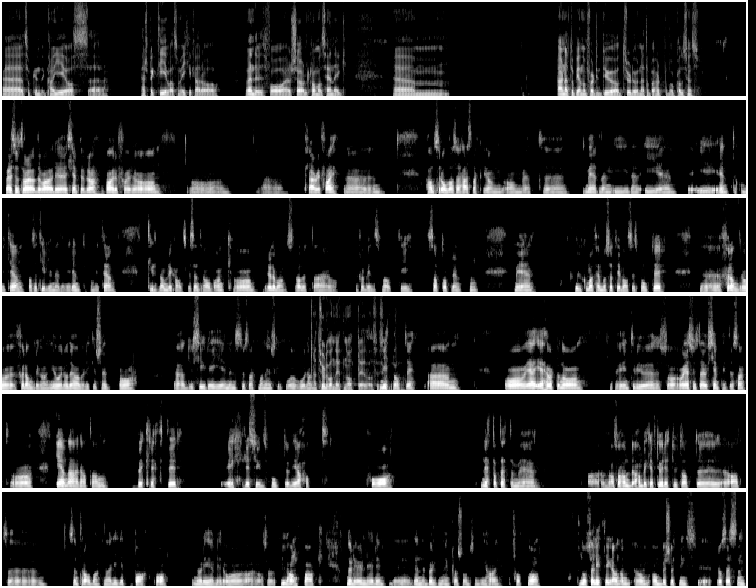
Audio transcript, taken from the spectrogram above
uh, som kunne, kan gi oss eh, perspektiver som vi ikke klarer å nødvendigvis få sjøl, Thomas Henig. Um, jeg har nettopp gjennomført intervjuet og tror du nettopp har hørt på noe. Hva du syns Jeg syns det, det var eh, kjempebra. Bare for å, å uh, clarify Uh, hans rolle. Altså her snakker vi om, om et uh, medlem i, den, i, eh, i rentekomiteen, altså tidligere medlem i rentekomiteen til den amerikanske sentralbank. Og relevansen av dette er jo i forbindelse med at de satte opp renten med 0,75 basispunkter eh, for andre, for andre gang i år. Og det har vel ikke skjedd på eh, Du sier det i, mens du snakker med han, jeg husker ikke hvor, hvor langt Jeg tror det var 1980. Det var sist gang du sa det. 1980. Um, og jeg, jeg hørte nå intervjuet, så, og jeg syns det er jo kjempeinteressant. Og det ene er at han bekrefter egentlig synspunktet vi har hatt på nettopp dette med Altså han, han bekrefter jo rett ut at, uh, at uh, sentralbanken har ligget bakpå når det gjelder å Altså langt bak når det gjelder eh, denne bølgen av inflasjon som vi har fått nå. Men også litt om, om, om beslutningsprosessen.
